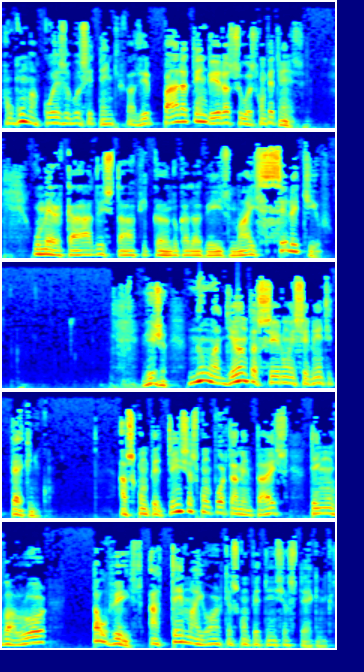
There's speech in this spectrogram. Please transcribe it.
Alguma coisa você tem que fazer para atender às suas competências. O mercado está ficando cada vez mais seletivo. Veja, não adianta ser um excelente técnico. As competências comportamentais têm um valor talvez até maior que as competências técnicas.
